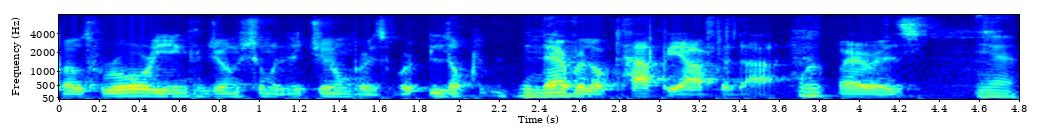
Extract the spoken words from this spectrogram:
both Rory in conjunction with the jumpers were look never looked happy after that. Well- Whereas, Yeah.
